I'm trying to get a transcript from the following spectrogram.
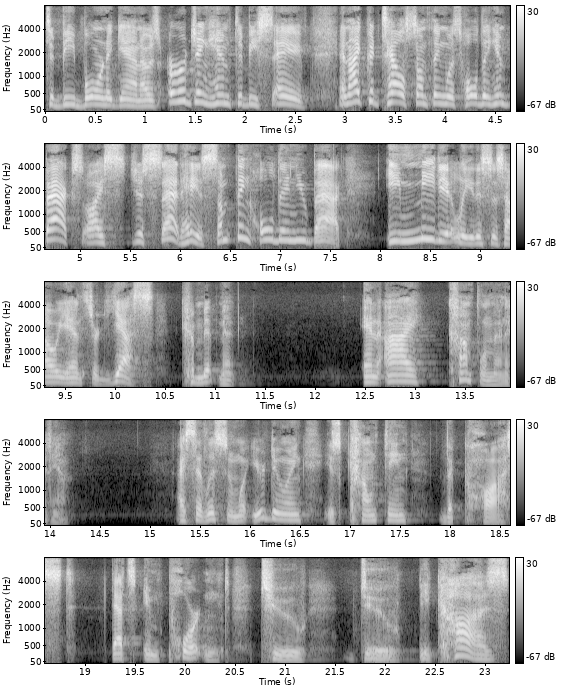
to be born again. I was urging him to be saved and I could tell something was holding him back. So I just said, Hey, is something holding you back? Immediately, this is how he answered. Yes, commitment. And I complimented him. I said, listen, what you're doing is counting the cost. That's important to do because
